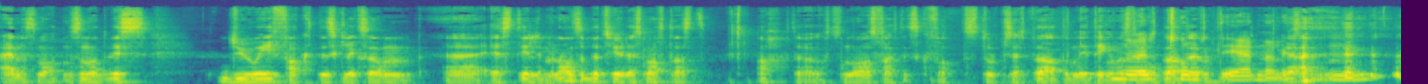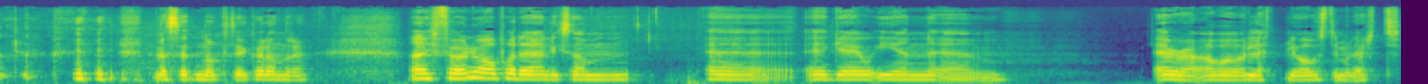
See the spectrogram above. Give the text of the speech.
eneste måten. Sånn at hvis du og jeg faktisk liksom eh, er stille med noen, så betyr det som oftest Åh, det var godt. Nå har vi faktisk fått stort sett prat om de tingene Nå vi er trenger det å prate tomt om. i hjernen, liksom. Mm. Vi har sett nok til hverandre. Jeg føler jo også på det, liksom eh, Jeg er jo i en eh, era av å lett bli overstimulert.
